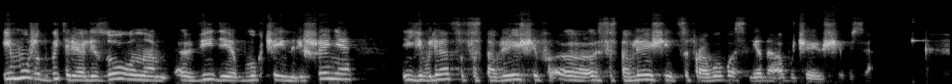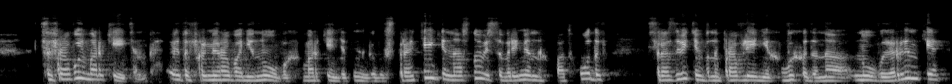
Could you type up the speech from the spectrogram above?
и может быть реализована в виде блокчейн-решения и являться составляющей, э, составляющей цифрового следа обучающегося. Цифровой маркетинг – это формирование новых маркетинговых стратегий на основе современных подходов с развитием в направлениях выхода на новые рынки,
